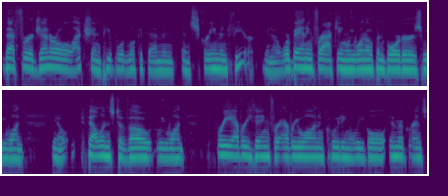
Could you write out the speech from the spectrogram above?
that for a general election people would look at them and, and scream in fear you know we're banning fracking we want open borders we want you know felons to vote we want free everything for everyone including illegal immigrants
